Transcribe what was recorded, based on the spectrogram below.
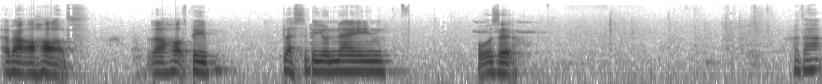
about our hearts. Our hearts be, blessed be your name. What was it? For that?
